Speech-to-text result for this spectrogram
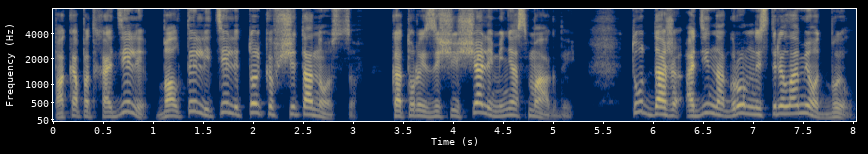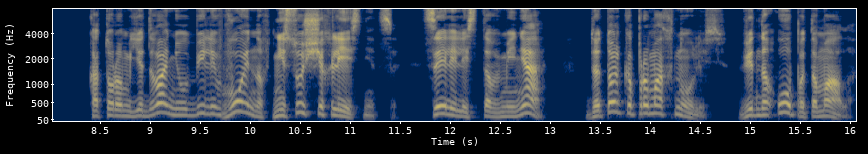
Пока подходили, болты летели только в щитоносцев, которые защищали меня с Магдой. Тут даже один огромный стреломет был, которым едва не убили воинов, несущих лестницы. Целились-то в меня, да только промахнулись. Видно, опыта мало.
